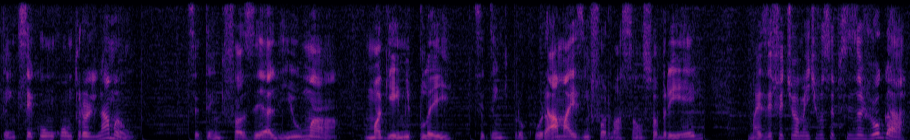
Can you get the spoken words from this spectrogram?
tem que ser com o controle na mão. Você tem que fazer ali uma, uma gameplay, você tem que procurar mais informação sobre ele, mas efetivamente você precisa jogar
